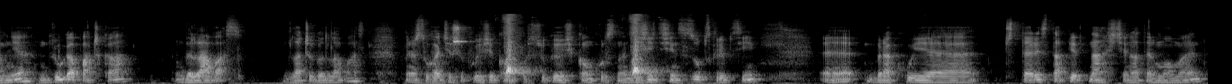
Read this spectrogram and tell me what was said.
mnie, druga paczka dla Was. Dlaczego dla Was? Ponieważ słuchajcie, szykuje się konkurs. Szykuje się konkurs na 10 tysięcy subskrypcji. E, brakuje 415 na ten moment,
